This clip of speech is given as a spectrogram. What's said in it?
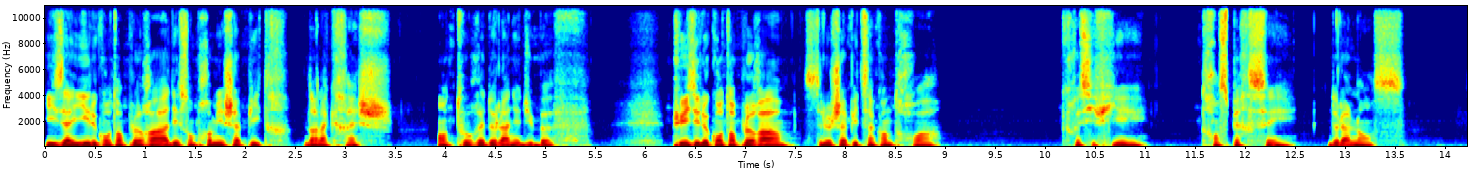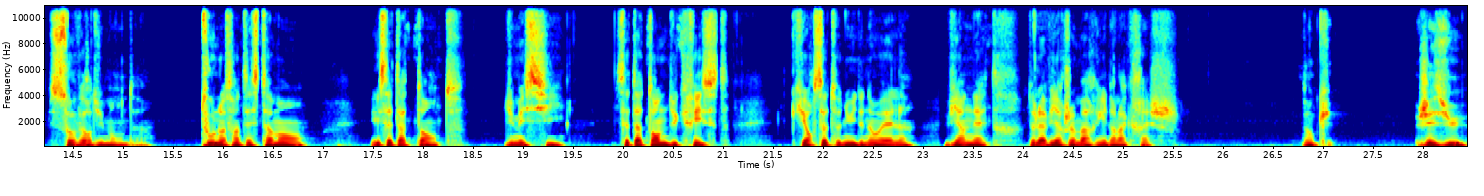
Isaïe le contemplera dès son premier chapitre dans la crèche, entouré de l'âne et du bœuf. Puis il le contemplera, c'est le chapitre 53, crucifié, transpercé de la lance, sauveur du monde. Tout notre Testament est cette attente du Messie, cette attente du Christ qui, en cette nuit de Noël, vient naître de la Vierge Marie dans la crèche. Donc, Jésus,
